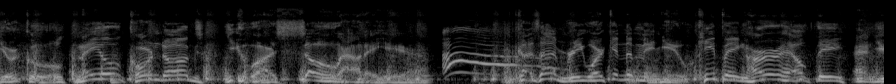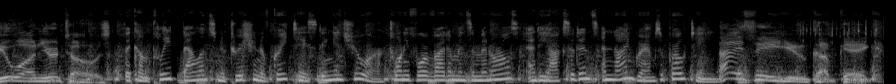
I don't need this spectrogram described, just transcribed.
you're cool. Mayo, corn dogs, you are so out of here. Ah! Because I'm reworking the menu, keeping her healthy and you on your toes. The complete balanced nutrition of great tasting Ensure. 24 vitamins and minerals, antioxidants, and 9 grams of protein. I see you, Cupcake.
